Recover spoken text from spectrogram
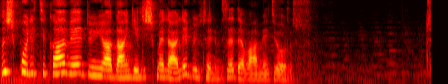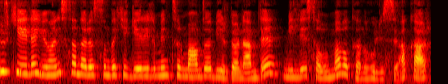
Dış politika ve dünyadan gelişmelerle bültenimize devam ediyoruz. Türkiye ile Yunanistan arasındaki gerilimin tırmandığı bir dönemde Milli Savunma Bakanı Hulusi Akar,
